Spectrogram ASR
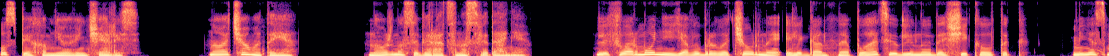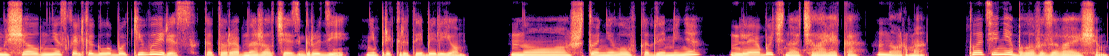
успехом не увенчались. Но о чем это я? Нужно собираться на свидание. Для филармонии я выбрала черное элегантное платье длиной до щиколоток. Меня смущал несколько глубокий вырез, который обнажал часть груди, не прикрытой бельем. Но что неловко для меня, для обычного человека — норма. Платье не было вызывающим,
